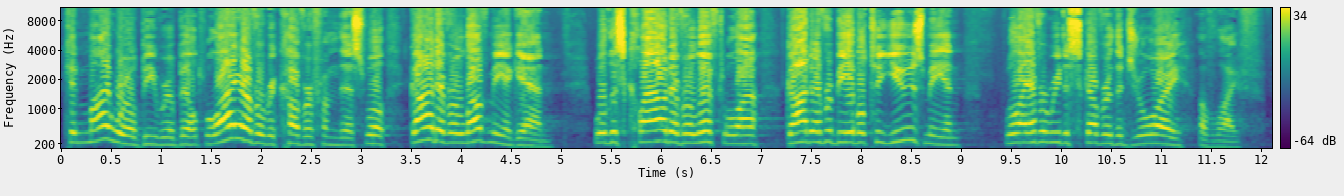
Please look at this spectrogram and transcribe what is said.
Can my world be rebuilt? Will I ever recover from this? Will God ever love me again? Will this cloud ever lift? Will uh, God ever be able to use me? And will I ever rediscover the joy of life?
